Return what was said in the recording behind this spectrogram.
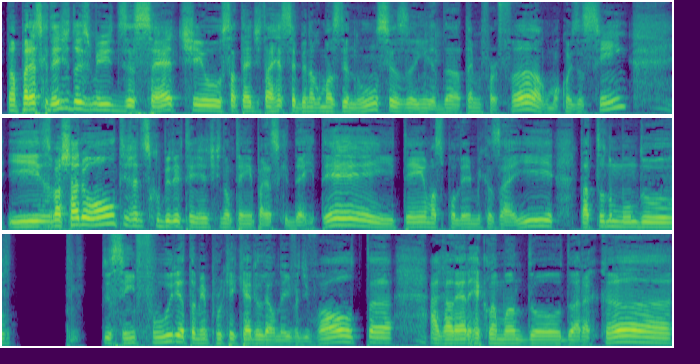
então parece que desde 2017 o Sated está recebendo algumas denúncias da Time for Fun, alguma coisa assim. E eles baixaram ontem, já descobriram que tem gente que não tem, parece que DRT, e tem umas polêmicas aí. Tá todo mundo assim, em fúria também porque quer o Léo Neiva de volta, a galera reclamando do, do Aracan.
